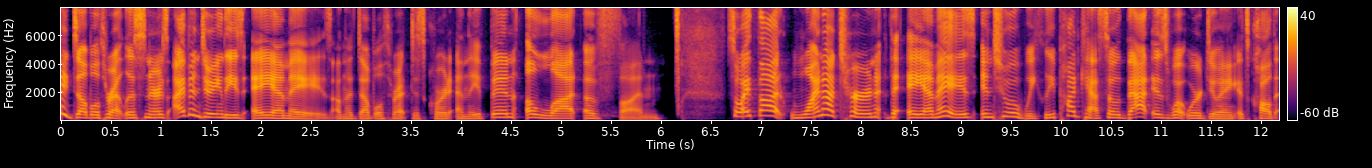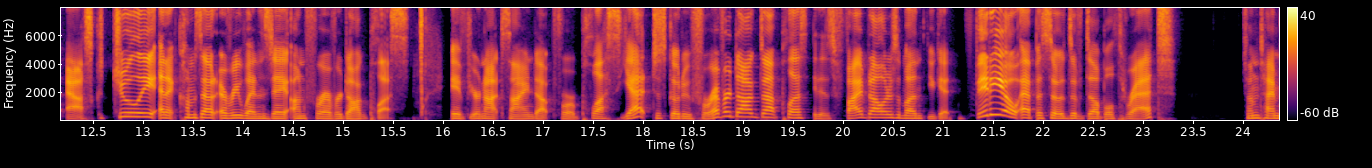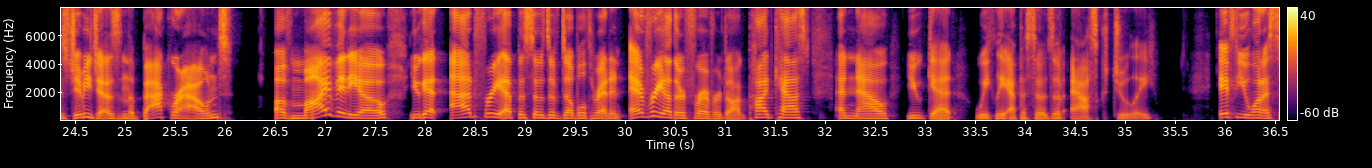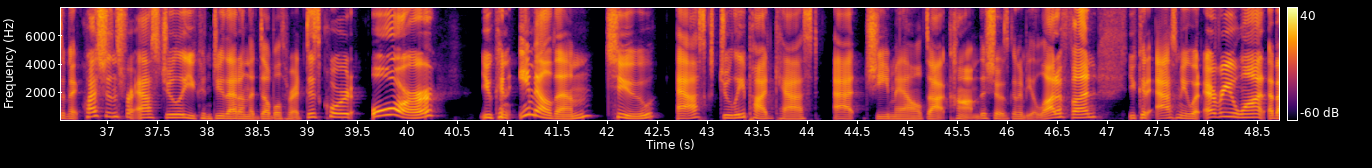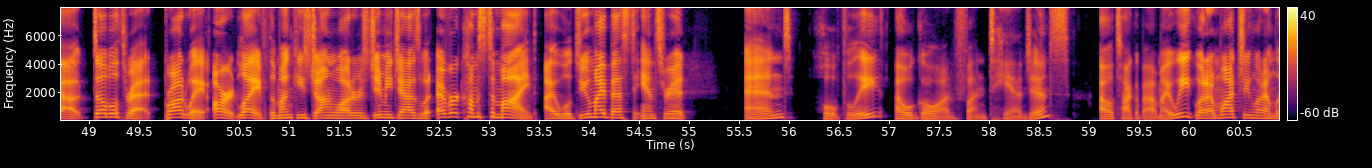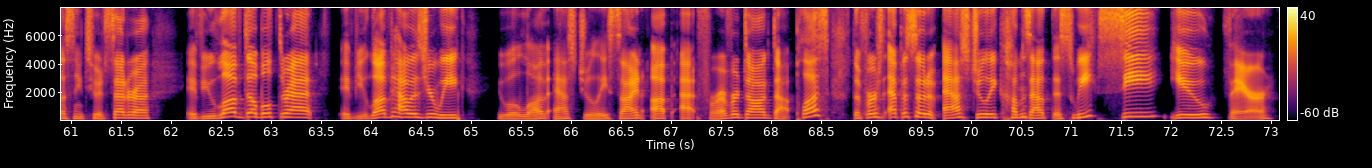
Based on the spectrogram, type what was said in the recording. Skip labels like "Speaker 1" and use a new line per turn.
Hi, Double Threat listeners. I've been doing these AMAs on the Double Threat Discord, and they've been a lot of fun. So I thought, why not turn the AMAs into a weekly podcast? So that is what we're doing. It's called Ask Julie, and it comes out every Wednesday on Forever Dog Plus. If you're not signed up for Plus yet, just go to foreverdog.plus. It is $5 a month. You get video episodes of Double Threat. Sometimes Jimmy Jazz in the background of my video. You get ad free episodes of Double Threat and every other Forever Dog podcast. And now you get weekly episodes of Ask Julie. If you want to submit questions for Ask Julie, you can do that on the Double Threat Discord, or you can email them to askjuliepodcast at gmail.com. The show is going to be a lot of fun. You could ask me whatever you want about Double Threat, Broadway, art, life, the Monkees, John Waters, Jimmy Jazz, whatever comes to mind. I will do my best to answer it. And hopefully, I will go on fun tangents. I'll talk about my week, what I'm watching, what I'm listening to, etc. If you love Double Threat, if you loved How is Your Week, you will love Ask Julie. Sign up at foreverdog.plus. The first episode of Ask Julie comes out this week. See you there.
